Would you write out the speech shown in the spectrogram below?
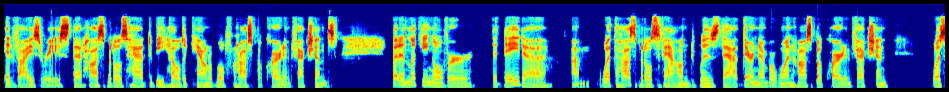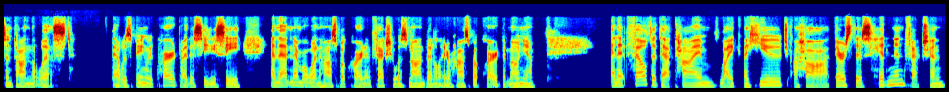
advisories that hospitals had to be held accountable for hospital acquired infections. But in looking over the data, um, what the hospitals found was that their number one hospital acquired infection wasn't on the list that was being required by the CDC. And that number one hospital acquired infection was non ventilator hospital acquired pneumonia. And it felt at that time like a huge aha. There's this hidden infection.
